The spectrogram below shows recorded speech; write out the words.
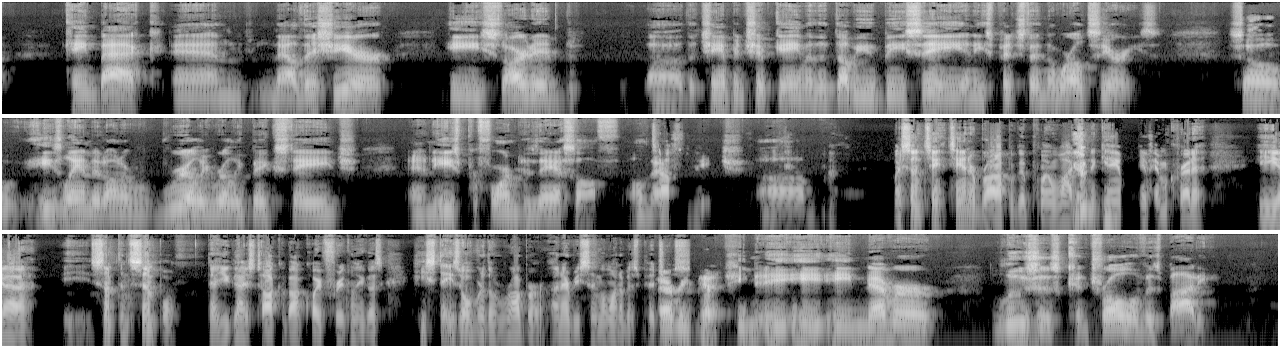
came back, and now this year he started uh, the championship game of the WBC and he's pitched in the World Series. So he's landed on a really, really big stage and he's performed his ass off on that Tough. stage. Um, My son Ta- Tanner brought up a good point watching the game. Give him credit. He, uh, he something simple that you guys talk about quite frequently. He goes, he stays over the rubber on every single one of his pitches. every pitch. He, he, he, he never loses control of his body.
